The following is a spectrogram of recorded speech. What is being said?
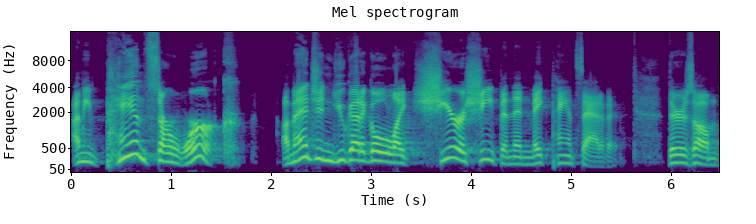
I mean, pants are work. Imagine you got to go like shear a sheep and then make pants out of it. There's um,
